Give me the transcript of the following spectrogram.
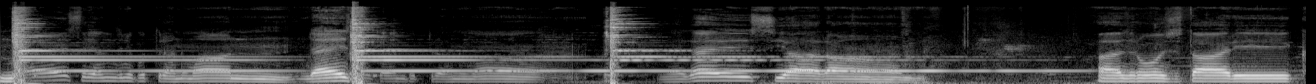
જય શ્રી અંજની પુત્ર હનુમાન, જય શ્રી પવન પુત્ર હનુમાન, અને જય સિયારામ. આજ રોજ તારીખ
